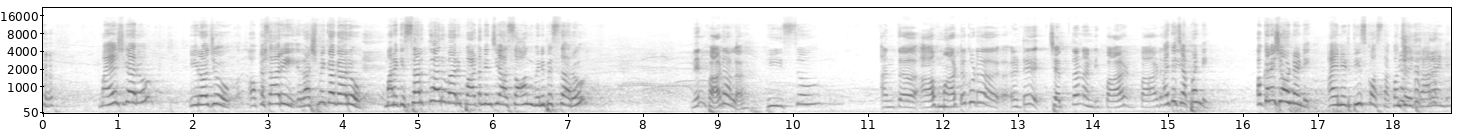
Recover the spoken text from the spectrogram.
మహేష్ గారు ఈరోజు ఒకసారి రష్మిక గారు మనకి సర్కార్ వారి పాట నుంచి ఆ సాంగ్ వినిపిస్తారు. నేను పాడాలా? హీ సో అంత ఆ మాట కూడా అంటే చెప్తానండి పా పాడ అయితే చెప్పండి. ఒక్క నిమిషం ఉండండి. ఆయన ఇటు తీసుకొస్తా. కొంచెం ఇటు రారండి.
